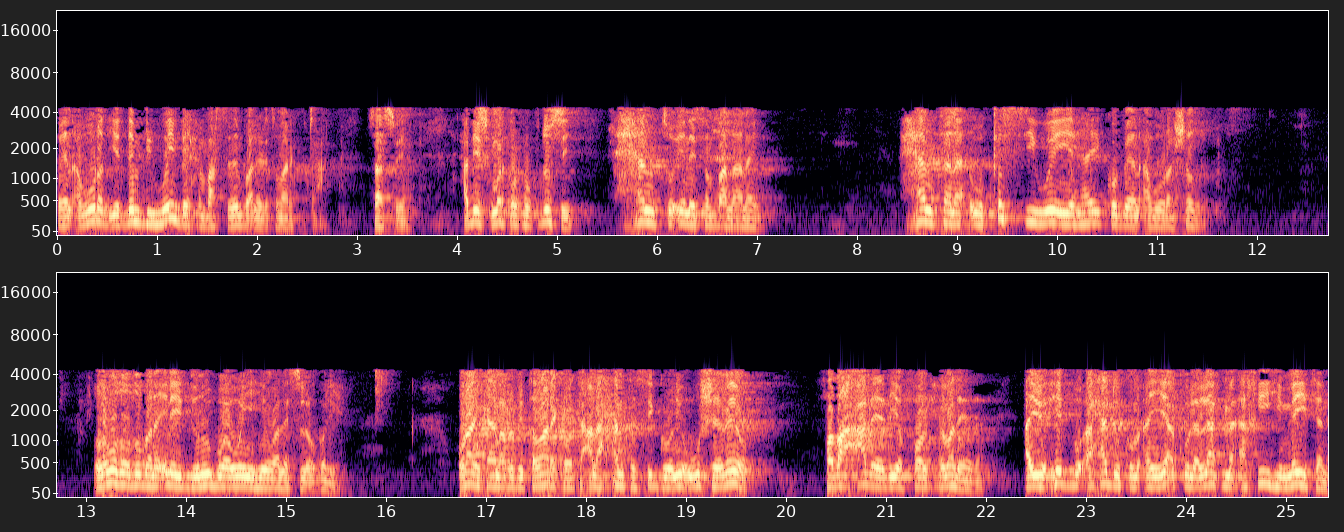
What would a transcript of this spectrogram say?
been abuurad iyo dembi weyn bay xambaarsadeen bu alla yidhi tabaaraka watacaala saas weyaan xadiisku marka wuxuu kutusi xantu inaysan bannaanayn xantana uu ka sii weyn yahay ku been abuurashadu. Labadoodubana inay dunuub waawen yihiin waa laysla ogolyahay qur'aankaana rabbi tabaaraka wa tacaala xanta si gooni ugu sheegayo fadaacadeeda iyo foolxumadeeda ayuxibu axadukum an ya'kula laxma akhiihi maytan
